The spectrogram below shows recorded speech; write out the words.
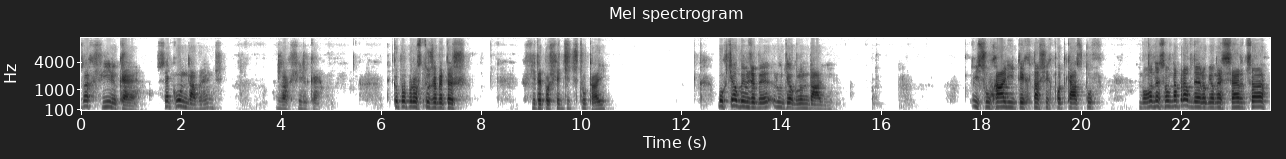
Za chwilkę. Sekunda wręcz. Za chwilkę. Tylko po prostu, żeby też chwilę posiedzieć tutaj. Bo chciałbym, żeby ludzie oglądali i słuchali tych naszych podcastów, bo one są naprawdę robione z serca.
